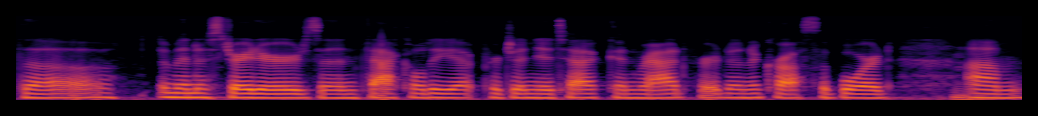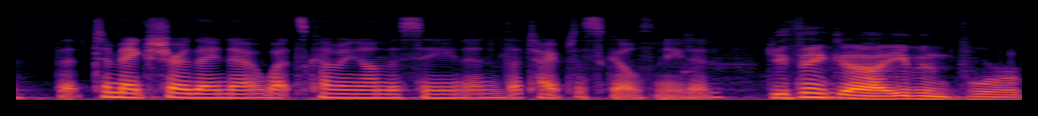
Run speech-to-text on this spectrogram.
the administrators and faculty at Virginia Tech and Radford and across the board. Um, but to make sure they know what's coming on the scene and the types of skills needed. Do you think uh, even for,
